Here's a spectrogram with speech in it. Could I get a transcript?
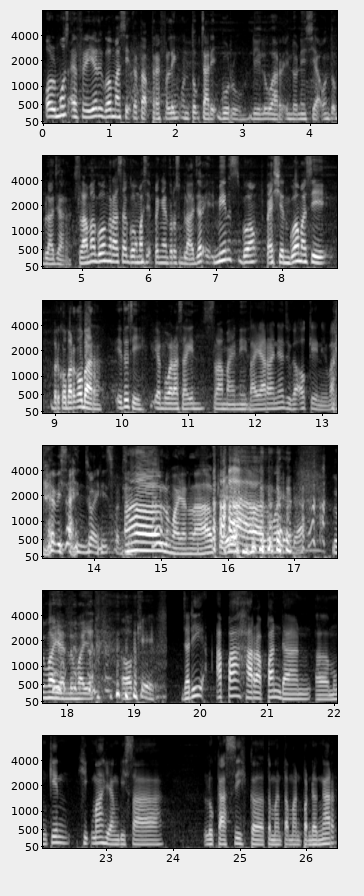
Almost every year gue masih tetap traveling untuk cari guru di luar Indonesia untuk belajar. Selama gue ngerasa gue masih pengen terus belajar, it means gue passion gue masih berkobar-kobar. Itu sih yang gue rasain selama ini. Bayarannya juga oke nih, makanya bisa enjoy ini seperti Ah, lumayan lah, oke. lumayan ya. lumayan, lumayan. Oke. Jadi apa harapan dan eh, mungkin hikmah yang bisa lu kasih ke teman-teman pendengar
